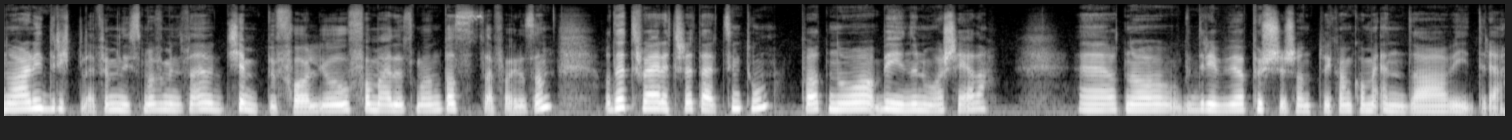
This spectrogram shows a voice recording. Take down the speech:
nå er de drittlei feminisme, og feminisme er kjempefarlig og for meg, det skal man passe seg for og sånn. Og det tror jeg rett og slett er et symptom på at nå begynner noe å skje, da. Uh, at nå driver vi og pusher sånn at vi kan komme enda videre,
